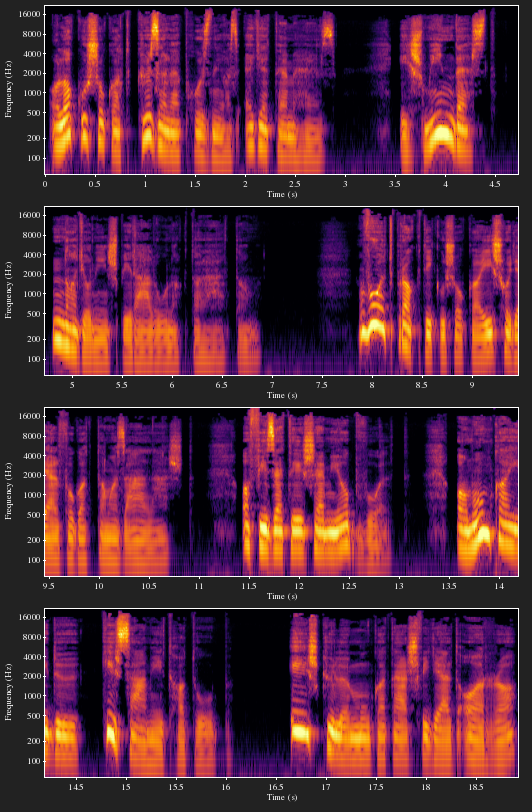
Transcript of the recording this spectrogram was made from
a lakosokat közelebb hozni az egyetemhez, és mindezt nagyon inspirálónak találtam. Volt praktikus oka is, hogy elfogadtam az állást. A fizetésem jobb volt, a munkaidő kiszámíthatóbb, és külön munkatárs figyelt arra,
